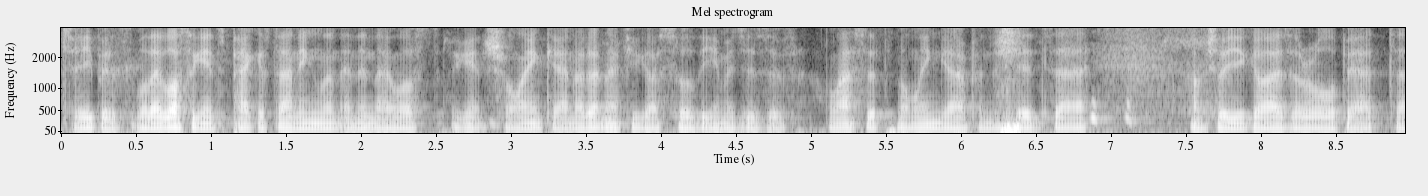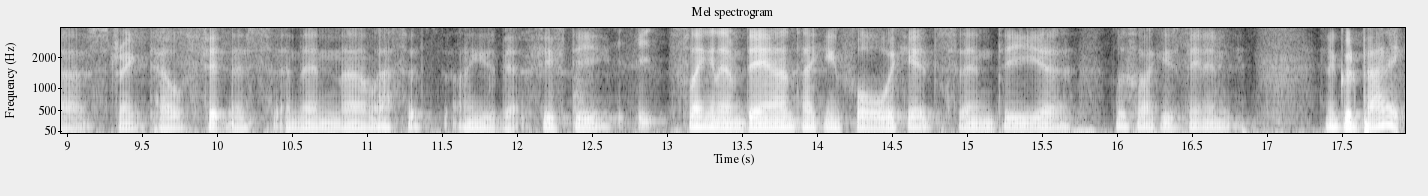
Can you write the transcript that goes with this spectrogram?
Jeepers. Well, they lost against Pakistan, England, and then they lost against Sri Lanka. And I don't know if you guys saw the images of Lasith Malinga up in the sheds. Uh, I'm sure you guys are all about uh, strength, health, fitness. And then uh, Lasith, I think he's about 50, slinging them down, taking four wickets, and he uh, looks like he's been in, in a good paddock.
